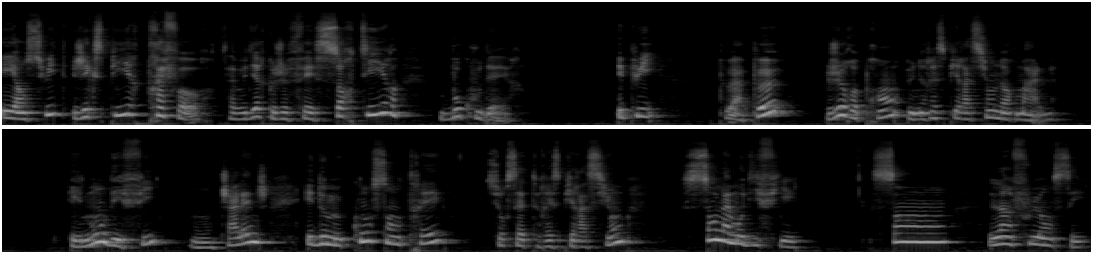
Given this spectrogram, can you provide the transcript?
et ensuite j'expire très fort. Ça veut dire que je fais sortir beaucoup d'air. Et puis, peu à peu, je reprends une respiration normale. Et mon défi, mon challenge, est de me concentrer sur cette respiration sans la modifier, sans l'influencer,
